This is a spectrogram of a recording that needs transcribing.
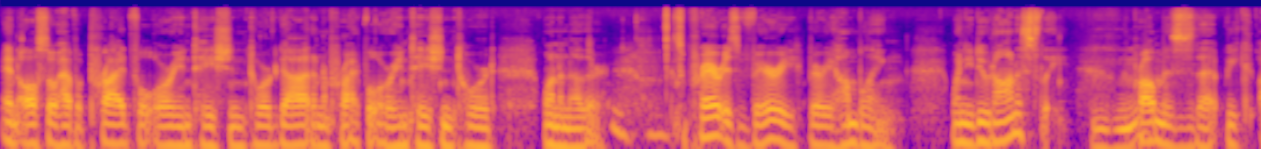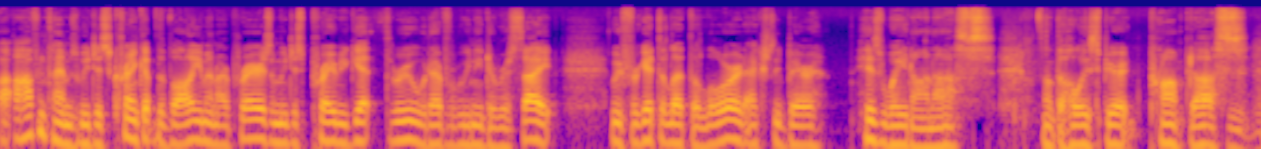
and also have a prideful orientation toward God and a prideful orientation toward one another. Mm-hmm. So prayer is very, very humbling when you do it honestly. The mm-hmm. problem is, is that we oftentimes we just crank up the volume in our prayers and we just pray we get through whatever we need to recite. We forget to let the Lord actually bear his weight on us. Let the Holy Spirit prompt us mm-hmm.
